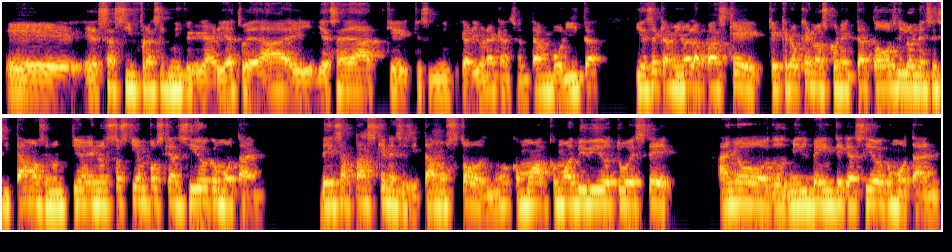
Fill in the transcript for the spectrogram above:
eh, esa cifra significaría tu edad y, esa edad que, que, significaría una canción tan bonita y ese camino a la paz que, que creo que nos conecta a todos y lo necesitamos en, un, en estos tiempos que han sido como tan de esa paz que necesitamos todos, ¿no? ¿Cómo, cómo has vivido tú este año 2020 que ha sido como tan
